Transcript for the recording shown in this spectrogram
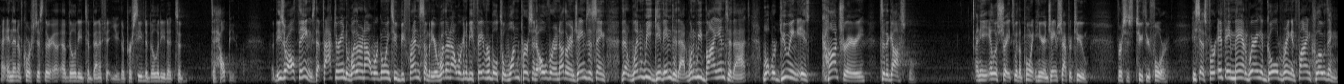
and then, of course, just their ability to benefit you, their perceived ability to, to, to help you. These are all things that factor into whether or not we're going to befriend somebody or whether or not we're going to be favorable to one person over another. And James is saying that when we give into that, when we buy into that, what we're doing is contrary to the gospel. And he illustrates with a point here in James chapter 2, verses 2 through 4. He says, For if a man wearing a gold ring and fine clothing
